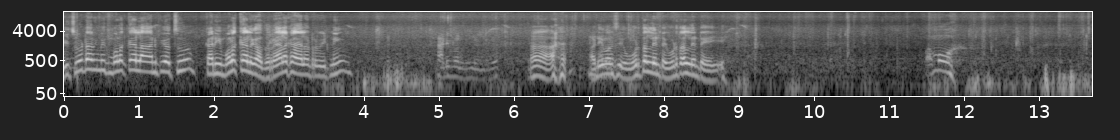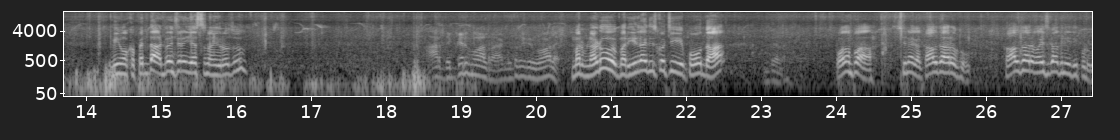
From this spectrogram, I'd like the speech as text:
ఇవి చూడడానికి మీకు ములక్కాయలు అనిపించవచ్చు కానీ ములక్కాయలు కాదు రేలకాయలు అంటారు వీటిని. అడిగి మనిషి ఉడతలు తింటాయి ఉడతలు తింటాయి అమ్మో. మేము ఒక పెద్ద అడ్వెంచరే చేస్తున్నాం ఈరోజు. ఆరు దగ్గరికి పోవాలిరా గుట్ట దగ్గరికి పోవాలి. మరి నడు మరి ఈ దాకా తీసుకొచ్చి పోవద్దా? పోదాంపా చిన్నగా కాలుదారుకు కాలుదారు వయసు కాదు నీది ఇప్పుడు.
